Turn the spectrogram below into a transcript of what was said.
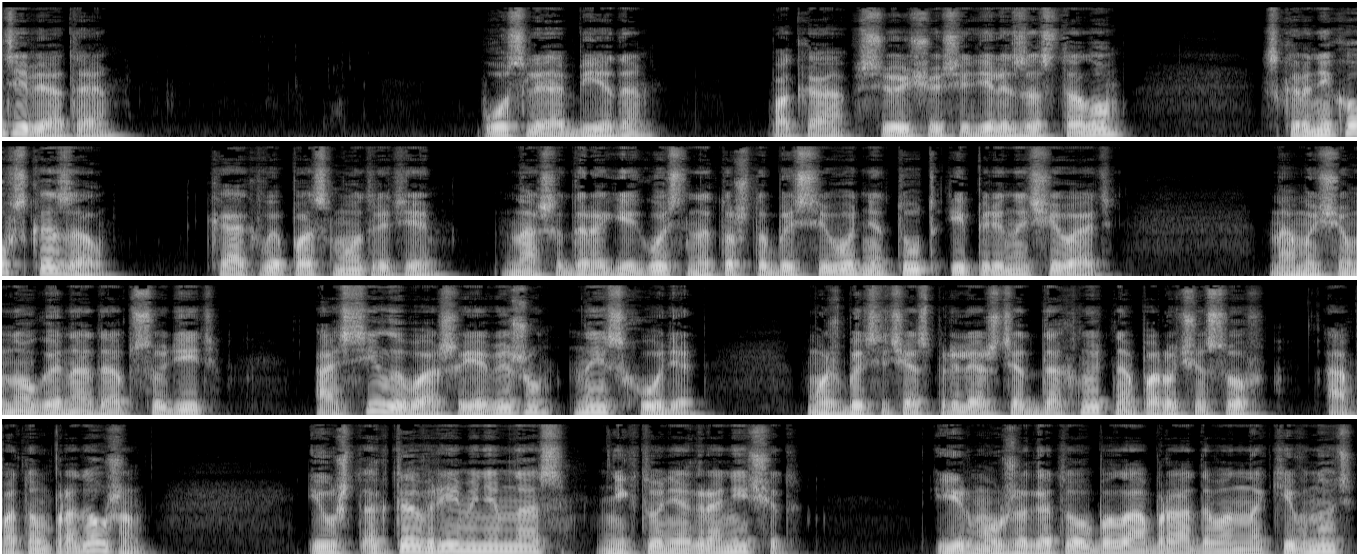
девятая. После обеда, пока все еще сидели за столом, Скорняков сказал, «Как вы посмотрите, наши дорогие гости, на то, чтобы сегодня тут и переночевать? Нам еще многое надо обсудить, а силы ваши, я вижу, на исходе. Может быть, сейчас приляжете отдохнуть на пару часов, а потом продолжим? И уж тогда временем нас никто не ограничит». Ирма уже готова была обрадованно кивнуть,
